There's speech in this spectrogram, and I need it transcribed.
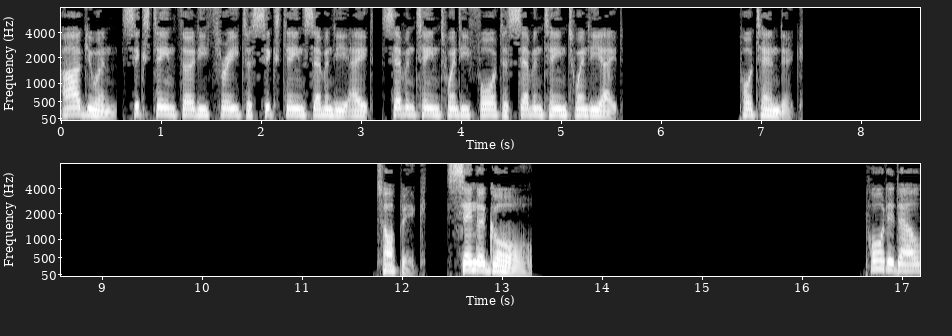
Arguin 1633 to 1678 1724 to 1728 Portendic Topic. Senegal Portudal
